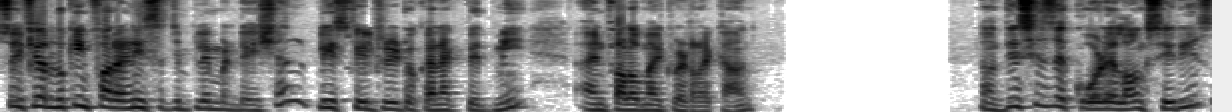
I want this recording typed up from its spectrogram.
So if you're looking for any such implementation, please feel free to connect with me and follow my Twitter account. Now this is a code along series.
